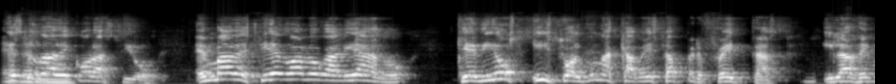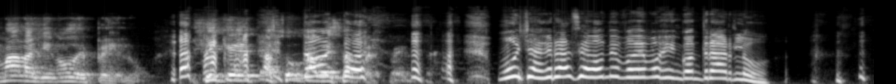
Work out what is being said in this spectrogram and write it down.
Es, una decoración. Es más, decía Eduardo Galeano que Dios hizo algunas cabezas perfectas y las demás las llenó de pelo. Así que estas son cabezas perfectas. Muchas gracias. ¿Dónde podemos encontrarlo?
